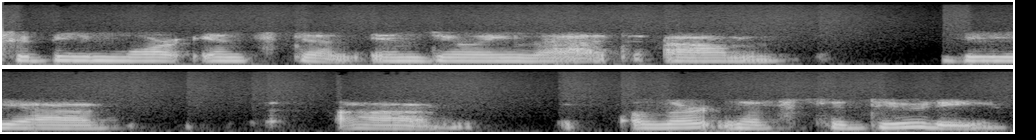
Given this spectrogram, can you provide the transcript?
to be more instant in doing that. Um, the uh, uh, alertness to duty.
